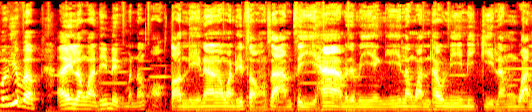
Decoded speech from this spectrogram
มึงจะแบบไอ้รางวัลที่หนึ่งมันต้องออกตอนนี้นะ รางวัลที่สองสามสี่ห้ามันจะมีอย่างนี้ รางวัลเท่านี้มีกี่รางวัล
